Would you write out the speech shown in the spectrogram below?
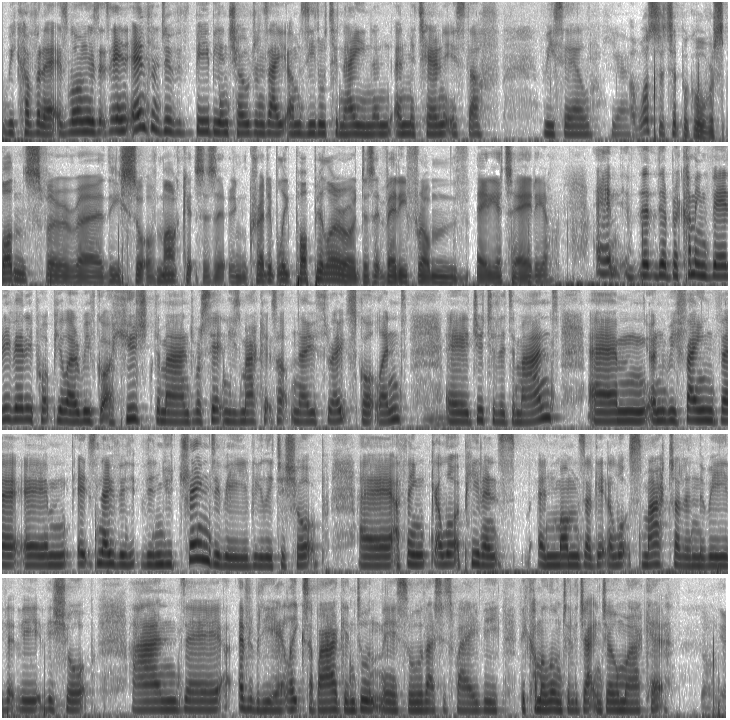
we cover it. As long as it's anything to do with baby and children's items, zero to nine, and, and maternity stuff we sell here. What's the typical response for uh, these sort of markets? Is it incredibly popular or does it vary from area to area? Um, they're becoming very, very popular. We've got a huge demand. We're setting these markets up now throughout Scotland mm. uh, due to the demand. Um, and we find that um, it's now the, the new trendy way, really, to shop. Uh, I think a lot of parents and mums are getting a lot smarter in the way that they, they shop. And uh, everybody likes a bargain, don't they? So that's just why they, they come along to the Jack and Jill market.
